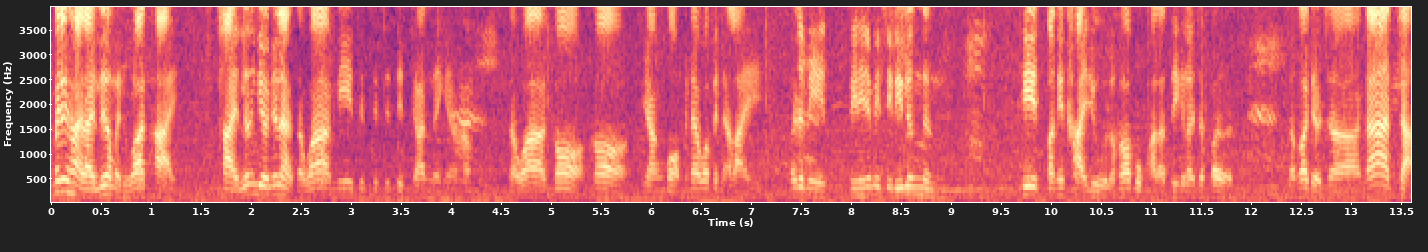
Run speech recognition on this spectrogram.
ไม่ได้ถ่ายหลายเรื่องหมายถึงว่าถ่ายถ่ายเรื่องเดียวนี่แหละ แต่ว่ามีติดติดติดติดกันอะไรเงี้ยครับ แต่ว่าก็ก็ยังบอกไม่ได้ว่าเป็นอะไร ก็จะมีปีนี้จะมีซีรีส์เรื่องหนึ่งที่ตอนนี้ถ่ายอยู่แล้วก็บุพผารตรีกำลังจะเปิด แล้วก็เดี๋ยวจะน่าจะ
